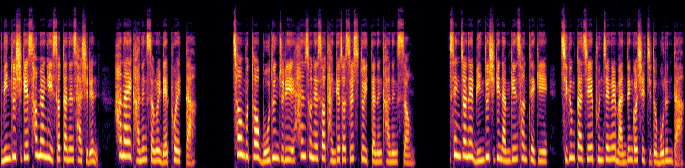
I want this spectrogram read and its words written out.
민두식의 서명이 있었다는 사실은 하나의 가능성을 내포했다. 처음부터 모든 줄이 한 손에서 당겨졌을 수도 있다는 가능성. 생전에 민두식이 남긴 선택이 지금까지의 분쟁을 만든 것일지도 모른다.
